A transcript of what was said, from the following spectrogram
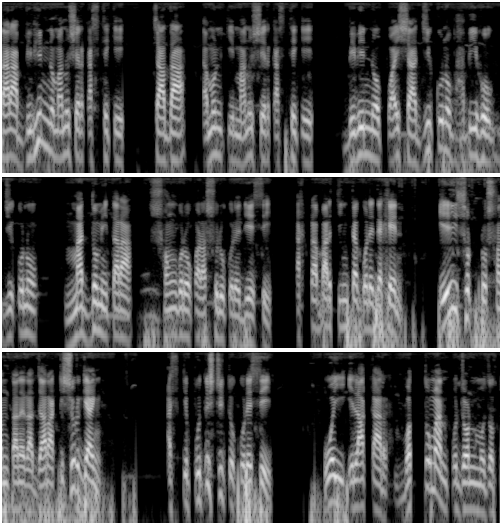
তারা বিভিন্ন মানুষের কাছ থেকে চাঁদা, এমনকি মানুষের কাছ থেকে বিভিন্ন পয়সা যে কোনোভাবেই হোক যে কোনো মাধ্যমে তারা সংগ্রহ করা শুরু করে দিয়েছে। একটা বার চিন্তা করে দেখেন, এই ছোট্ট সন্তানেরা যারা কিশোর গ্যাং আজকে প্রতিষ্ঠিত করেছে ওই এলাকার বর্তমান প্রজন্ম যত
